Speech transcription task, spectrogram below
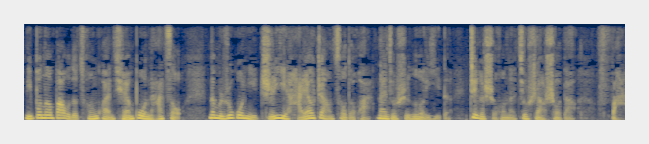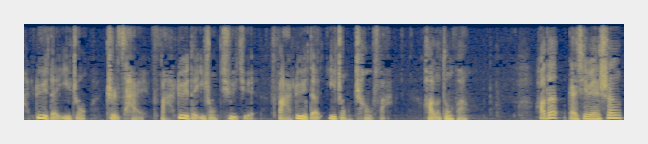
你不能把我的存款全部拿走。那么，如果你执意还要这样做的话，那就是恶意的。这个时候呢，就是要受到法律的一种制裁，法律的一种拒绝，法律的一种惩罚。好了，东方，好的，感谢原生。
